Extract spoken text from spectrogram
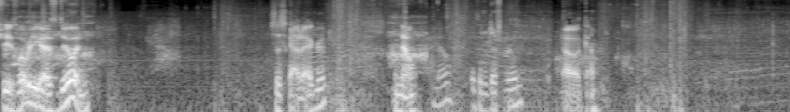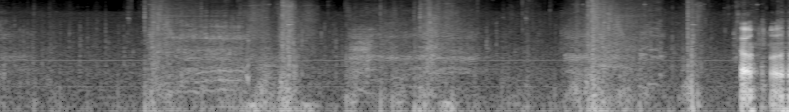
Jeez, what were you guys doing? Is this scout aggro? No. No. Is it a different room? Oh okay. Oh well,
